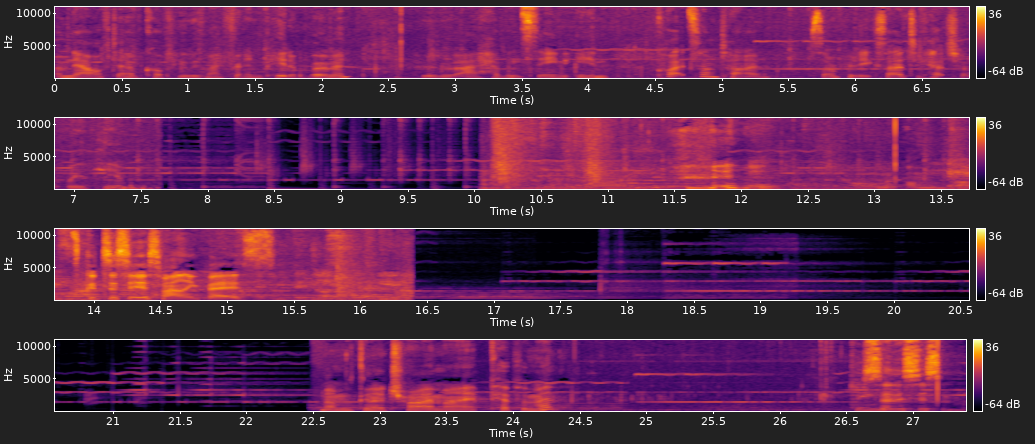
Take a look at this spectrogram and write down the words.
I'm now off to have coffee with my friend Peter Bowman, who I haven't seen in quite some time, so I'm pretty excited to catch up with him. It's good to see a smiling face. Mum's gonna try my peppermint. So this is some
